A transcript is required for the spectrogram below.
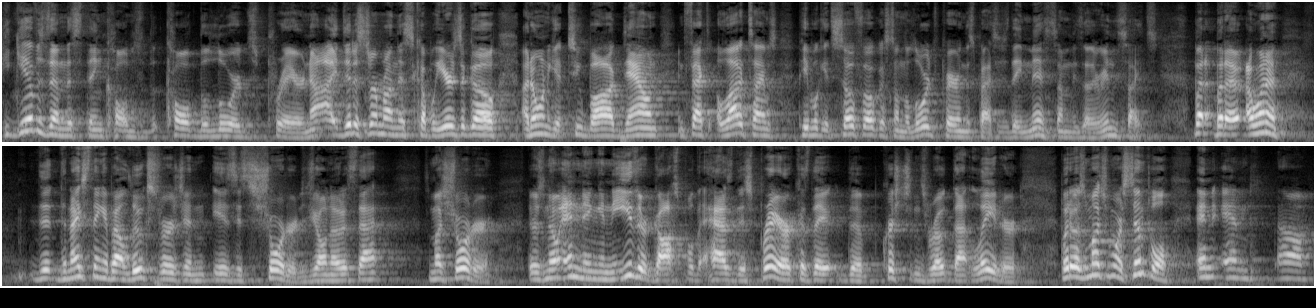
he gives them this thing called, called the Lord's Prayer. Now, I did a sermon on this a couple years ago. I don't want to get too bogged down. In fact, a lot of times people get so focused on the Lord's Prayer in this passage, they miss some of these other insights. But, but I, I want to, the, the nice thing about Luke's version is it's shorter. Did you all notice that? It's much shorter. There's no ending in either gospel that has this prayer because the Christians wrote that later. But it was much more simple. And, and, um,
